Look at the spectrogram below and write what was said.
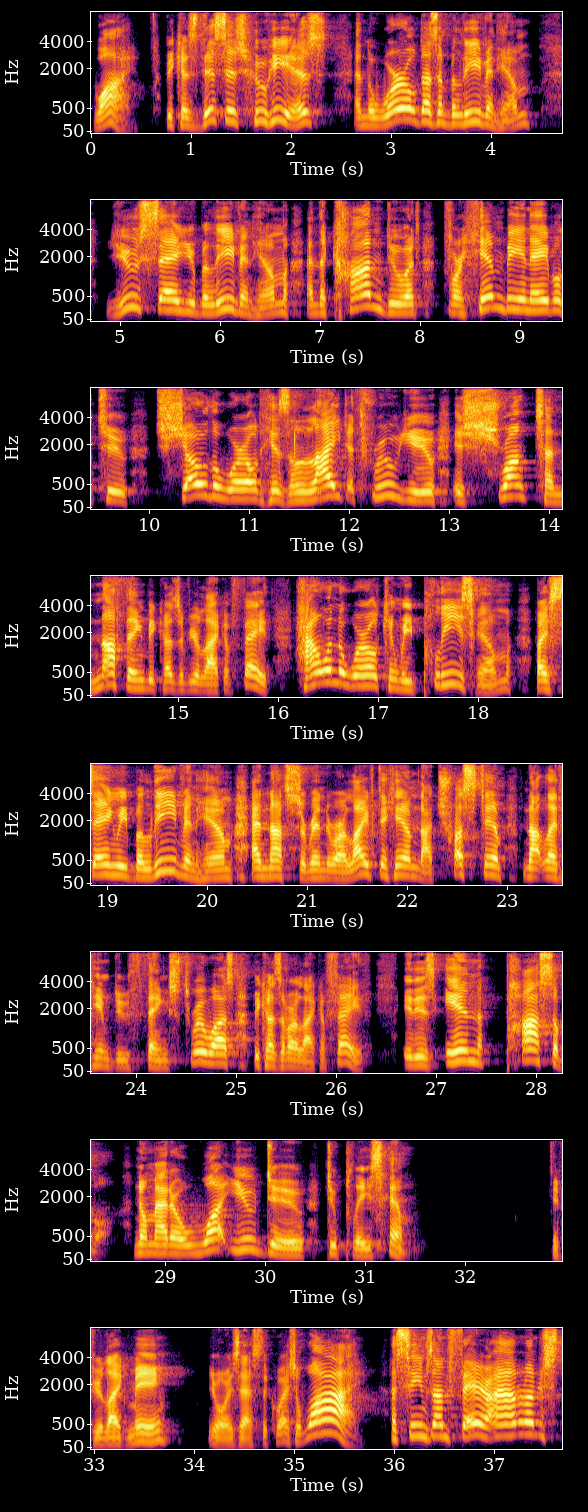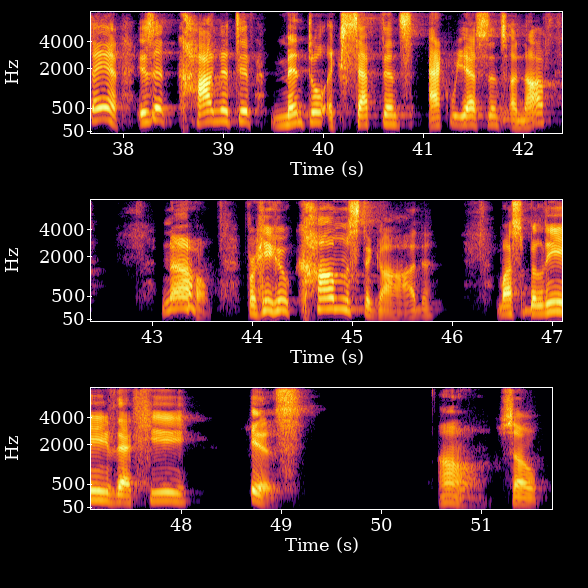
Why? Because this is who he is, and the world doesn't believe in him. You say you believe in him, and the conduit for him being able to show the world his light through you is shrunk to nothing because of your lack of faith. How in the world can we please him by saying we believe in him and not surrender our life to him, not trust him, not let him do things through us because of our lack of faith? It is impossible, no matter what you do, to please him. If you're like me, you always ask the question, why? That seems unfair. I don't understand. Isn't cognitive mental acceptance, acquiescence enough? No. For he who comes to God must believe that he is. Oh, so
